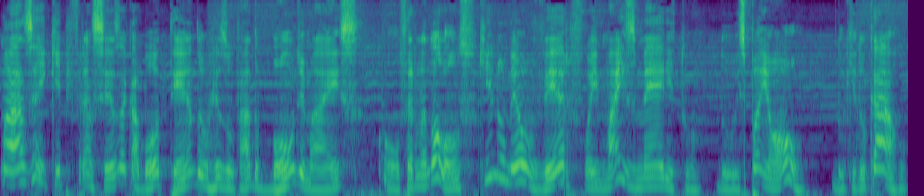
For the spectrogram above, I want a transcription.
Mas a equipe francesa acabou tendo um resultado bom demais com o Fernando Alonso, que no meu ver foi mais mérito do espanhol do que do carro.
